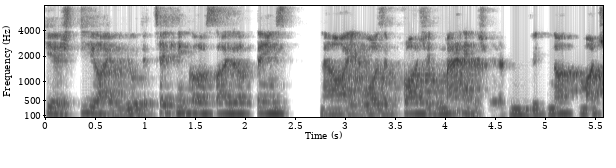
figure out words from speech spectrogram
PhD. I knew the technical side of things. Now I was a project manager with not much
